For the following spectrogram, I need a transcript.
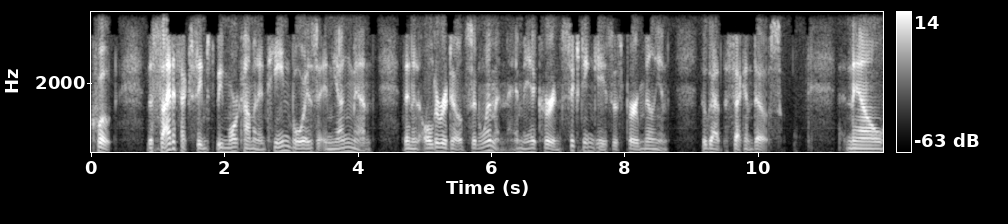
Quote, the side effects seems to be more common in teen boys and young men than in older adults and women and may occur in 16 cases per million who got the second dose. Now,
